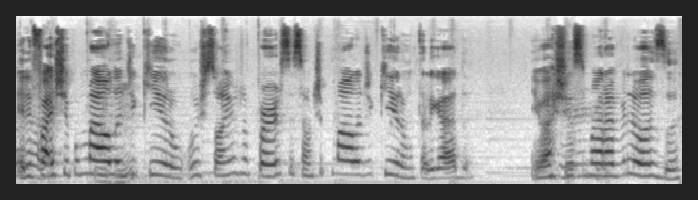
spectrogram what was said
Ele Ah, faz tipo uma aula Uhum. de Kiron. Os sonhos do Percy são tipo uma aula de Kiron, tá ligado? Eu acho isso Uhum. maravilhoso.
